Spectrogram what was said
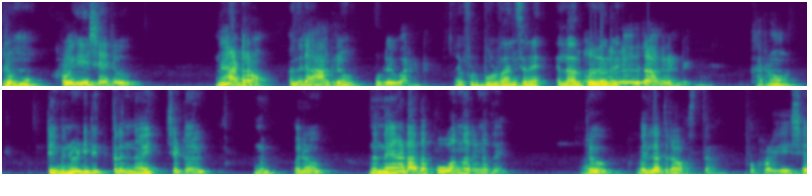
ഒരു ക്രൊയേഷ്യ ഒരു നേടണം എന്നൊരു ആഗ്രഹം ഉള്ളിൽ പറഞ്ഞിട്ട് ഫുട്ബോൾ ഫാൻസിന് എല്ലാവർക്കും ഉള്ള ഒരു ആഗ്രഹമുണ്ട്. കാരണം ടീമിന് വേണ്ടിയിട്ട് ഇത്ര നയിച്ചിട്ട് ഒരു നേടാതെ പോവാന്ന് പറയുന്നത് ഒരു വല്ലാത്തൊരു അവസ്ഥയാണ്. ഇപ്പോൾ ക്രൊയേഷ്യ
